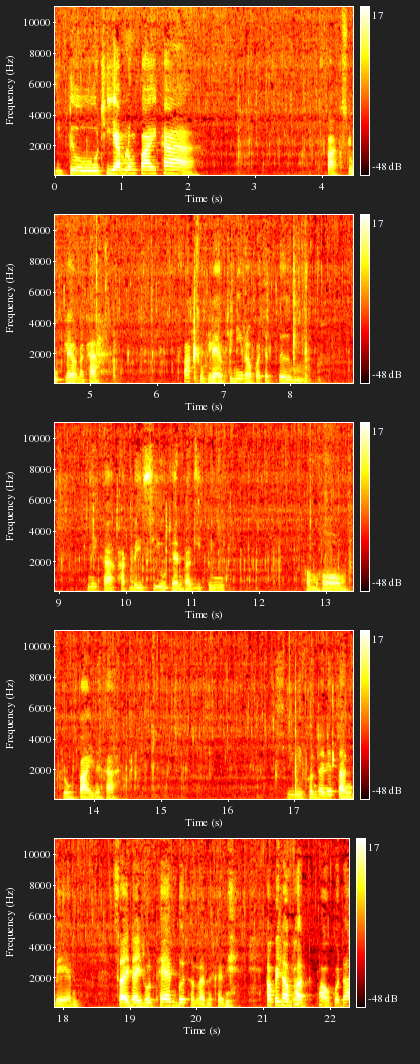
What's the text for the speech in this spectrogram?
อีตูเทียมลงไปค่ะ ฟักสุกแล้วนะคะ ฟักสุกแล้วทีนี้เราก็จะเติม นี่ค่ะ ผักเบซิลแทนผักอีตู หอมๆ ลงไปนะคะ ชีวิตคนไทยในต่างแดน ใส่ใดทดแทนเบิร์ดทันละนะคะนี่ เอาไปทำผัดเผาก็ได้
